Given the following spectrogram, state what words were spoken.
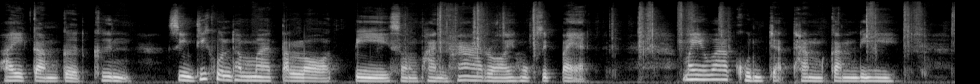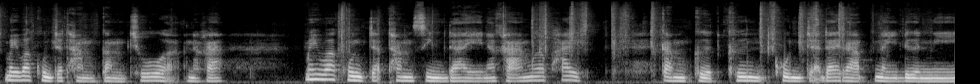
ไพ่กรรมเกิดขึ้น สิ่งที่คุณทำมาตลอด ปี 2568 ไม่ว่าคุณจะทำกรรมดี ไม่ว่าคุณจะทำกรรมชั่วนะคะ ไม่ว่าคุณจะทำสิ่งใดนะคะ เมื่อไพ่กรรมเกิดขึ้น คุณจะได้รับในเดือนนี้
